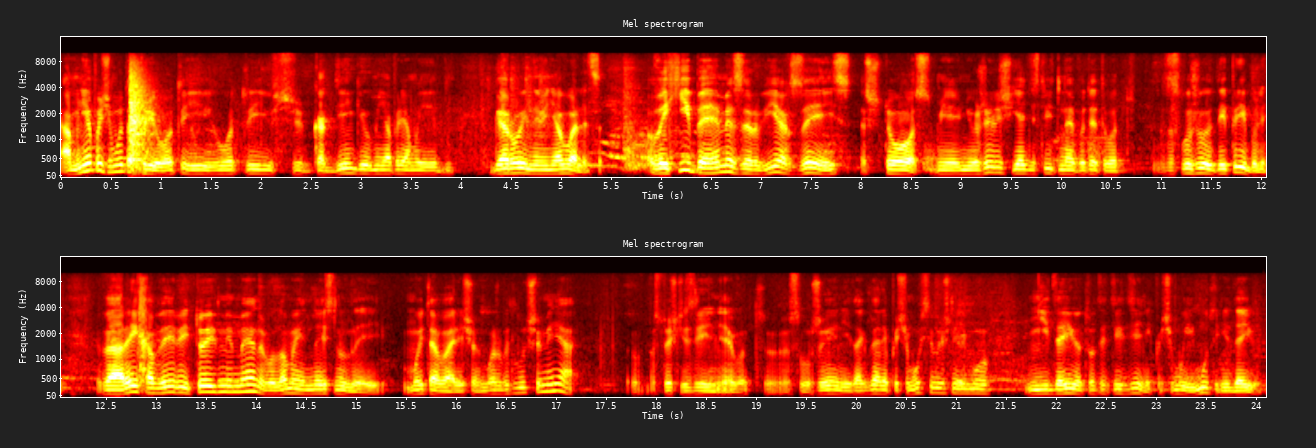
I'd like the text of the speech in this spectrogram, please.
А мне почему-то прет, и вот и как деньги у меня прямо и горой на меня валятся. Что неужели я действительно вот это вот заслужил этой прибыли. Мой товарищ, он может быть лучше меня с точки зрения вот, служения и так далее. Почему Всевышний ему не дает вот этих денег? Почему ему-то не дают?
